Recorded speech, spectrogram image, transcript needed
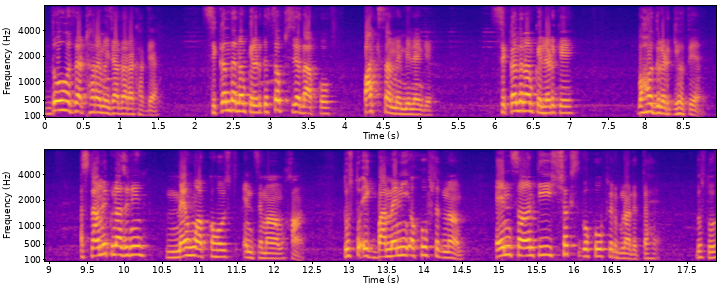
2018 में ज़्यादा रखा गया। सिकंदर नाम के लड़के सबसे ज़्यादा आपको पाकिस्तान में मिलेंगे। सिकंदर नाम के लड़के बहुत लड़के होते हैं। वालेकुम नाजरीन, मैं हूँ आपका होस्ट इंतमाम खान। दोस्तों, एक बामैनी और खूबसूरत नाम इंसान की शख्स को खूबसूरत बना देता है। दोस्तों,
